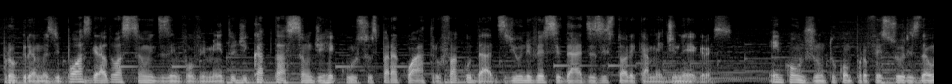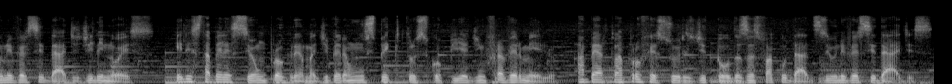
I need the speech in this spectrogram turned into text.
programas de pós-graduação e desenvolvimento de captação de recursos para quatro faculdades e universidades historicamente negras. Em conjunto com professores da Universidade de Illinois, ele estabeleceu um programa de verão em espectroscopia de infravermelho, aberto a professores de todas as faculdades e universidades.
